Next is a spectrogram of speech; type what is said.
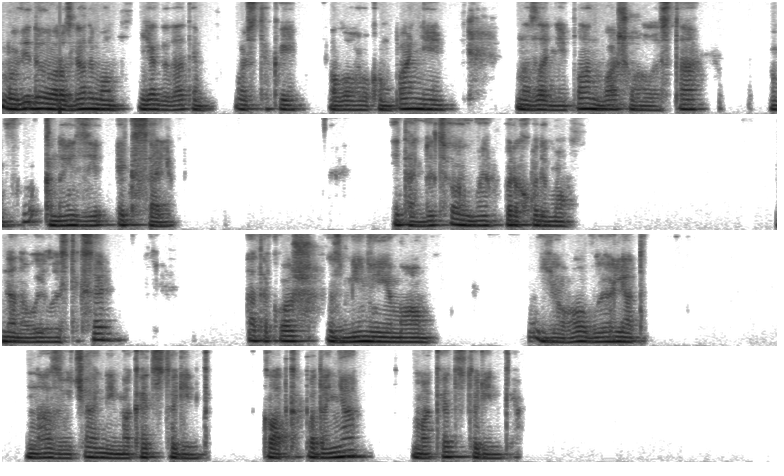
У відео розглянемо, як додати ось такий лого компанії на задній план вашого листа в книзі Excel. І так, для цього ми переходимо на новий лист Excel, а також змінюємо його вигляд на звичайний макет сторінки. Вкладка подання, макет сторінки.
